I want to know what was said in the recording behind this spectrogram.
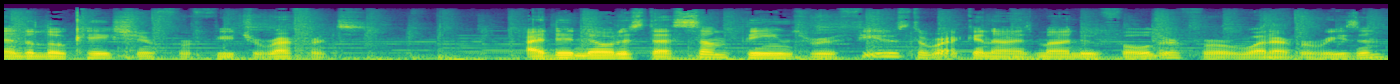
and the location for future reference. I did notice that some themes refuse to recognize my new folder for whatever reason.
